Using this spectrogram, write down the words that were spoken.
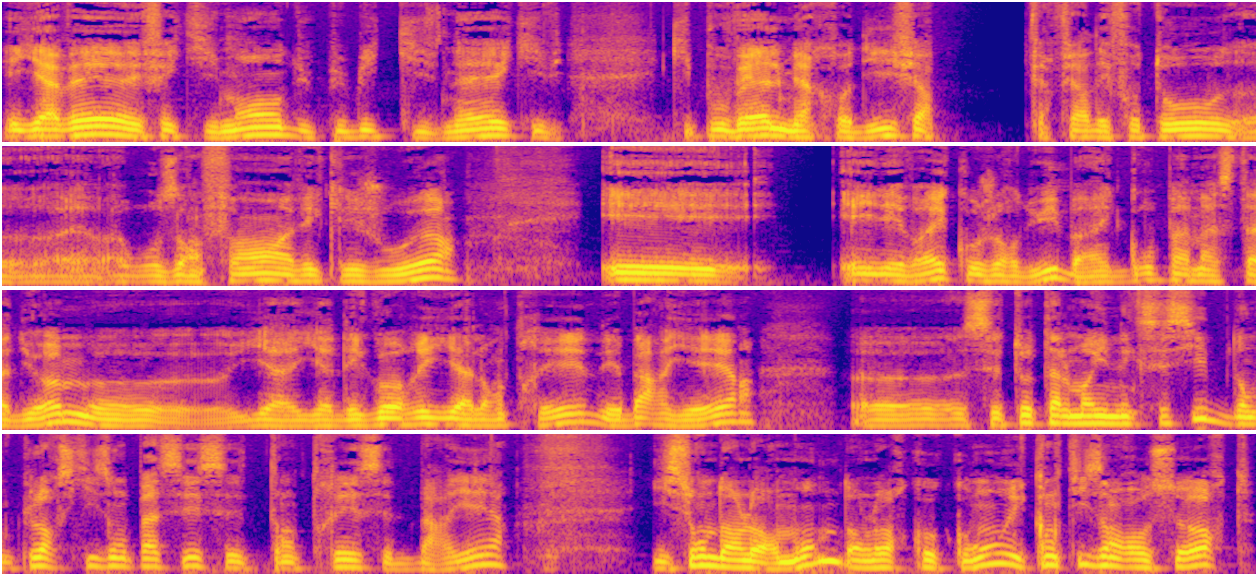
Et il y avait effectivement du public qui venait, qui, qui pouvait le mercredi faire faire faire des photos euh, aux enfants avec les joueurs. Et, Et il est vrai qu'aujourd'hui, ben, avec Groupama Stadium, euh, il y, a, y, a, des gorilles à l'entrée, des barrières. Euh, c'est totalement inaccessible. Donc lorsqu'ils ont passé cette entrée, cette barrière, ils sont dans leur monde, dans leur cocon, et quand ils en ressortent,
